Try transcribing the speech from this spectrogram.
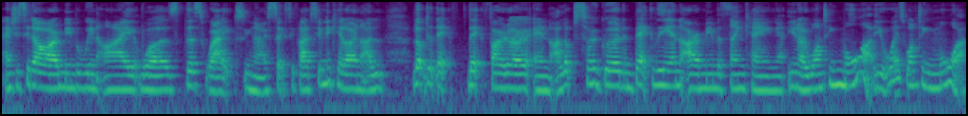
and she said oh i remember when i was this weight you know 65 70 kilo and i looked at that that photo and i looked so good. And back then i remember thinking you know wanting more. You're always wanting more.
